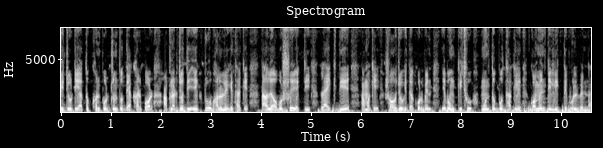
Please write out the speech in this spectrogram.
ভিডিওটি এতক্ষণ পর্যন্ত দেখার পর আপনার যদি একটুও ভালো লেগে থাকে, তাহলে অবশ্যই একটি লাইক দিয়ে আমাকে সহযোগিতা করবেন এবং কিছু মন্তব্য থাকলে কমেন্টে লিখতে ভুলবেন না।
